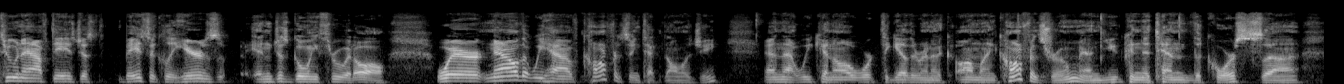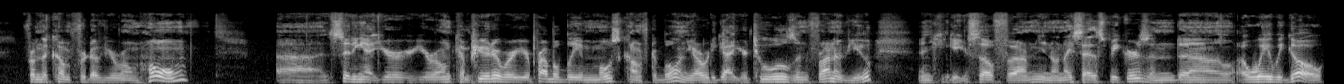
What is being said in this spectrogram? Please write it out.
two and a half days just basically here's and just going through it all. Where now that we have conferencing technology and that we can all work together in an online conference room and you can attend the course uh, from the comfort of your own home uh, sitting at your, your own computer where you're probably most comfortable and you already got your tools in front of you and you can get yourself um, you know nice set of speakers and uh, away we go.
